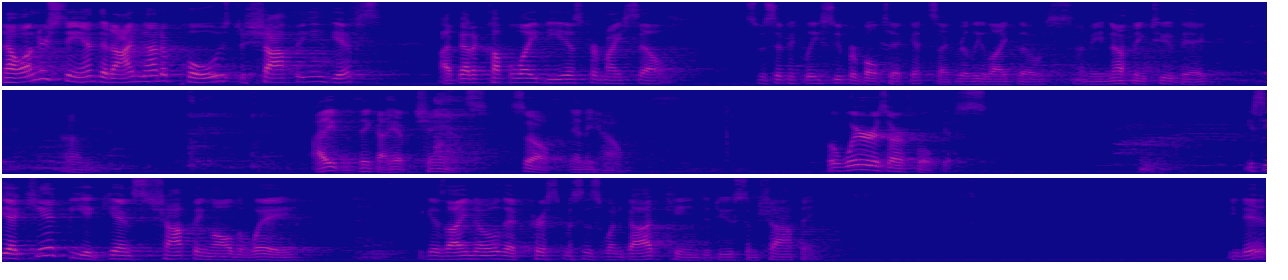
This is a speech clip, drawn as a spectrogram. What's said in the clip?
Now, understand that I'm not opposed to shopping and gifts. I've got a couple ideas for myself, specifically Super Bowl tickets. I'd really like those. I mean, nothing too big. Um, I even think I have a chance. So, anyhow. But where is our focus? You see, I can't be against shopping all the way because I know that Christmas is when God came to do some shopping. He did.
